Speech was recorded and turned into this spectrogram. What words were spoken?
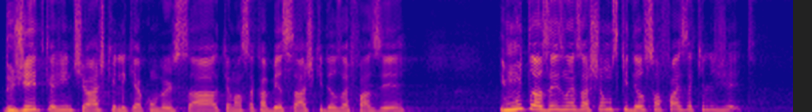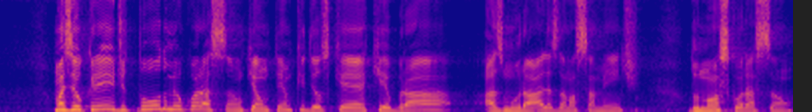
do jeito que a gente acha que Ele quer conversar, que a nossa cabeça acha que Deus vai fazer. E muitas vezes nós achamos que Deus só faz daquele jeito. Mas eu creio de todo o meu coração que é um tempo que Deus quer quebrar as muralhas da nossa mente, do nosso coração,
